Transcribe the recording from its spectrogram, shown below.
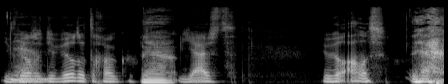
Je, Ja. wil, het- je wil toch ook Ja, juist, je wil alles. ja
